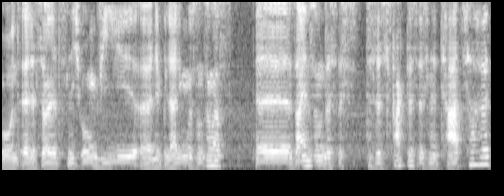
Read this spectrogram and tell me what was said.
Und äh, das soll jetzt nicht irgendwie äh, eine Beleidigung oder sonst irgendwas äh, sein, sondern das ist, das ist Fakt, das ist eine Tatsache,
